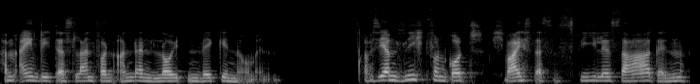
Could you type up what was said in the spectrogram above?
haben eigentlich das Land von anderen Leuten weggenommen. Aber sie haben es nicht von Gott. Ich weiß, dass es viele sagen,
